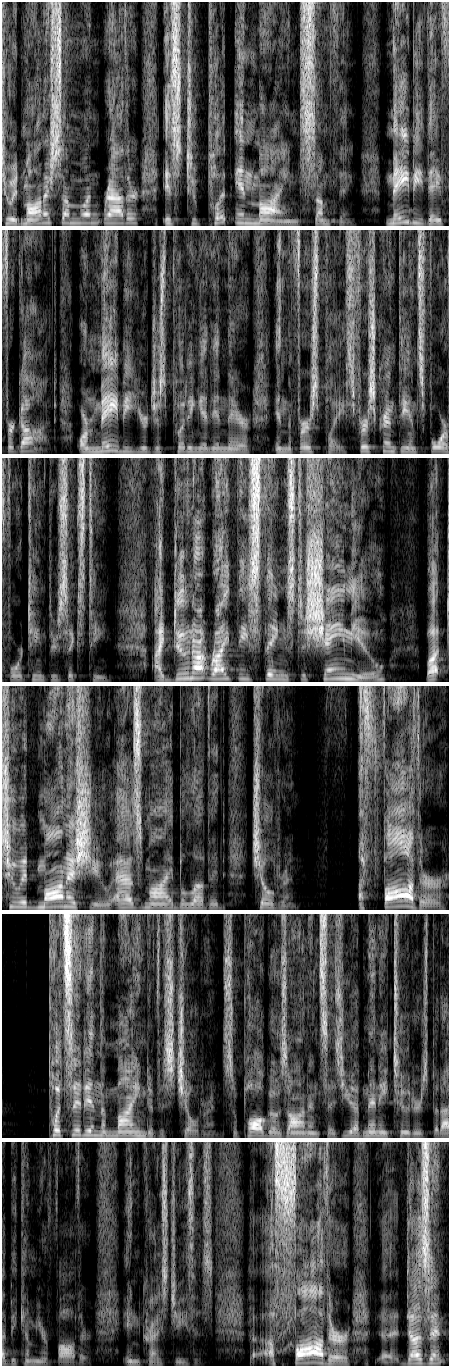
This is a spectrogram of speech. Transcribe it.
to admonish someone, rather, is to put in mind something. Maybe they forgot, or maybe you're just putting it in there in the first place. 1 Corinthians 4 14 through 16. I do not write these things to shame you, but to admonish you as my beloved children. A father puts it in the mind of his children. So Paul goes on and says, You have many tutors, but I become your father in Christ Jesus. A father uh, doesn't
